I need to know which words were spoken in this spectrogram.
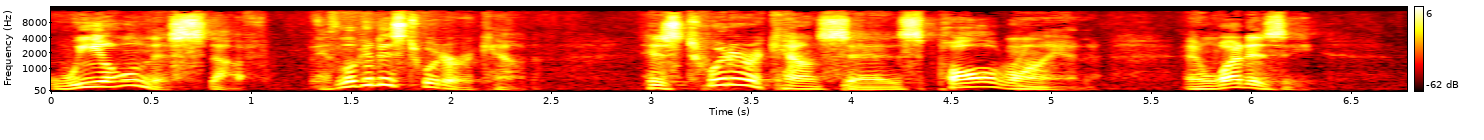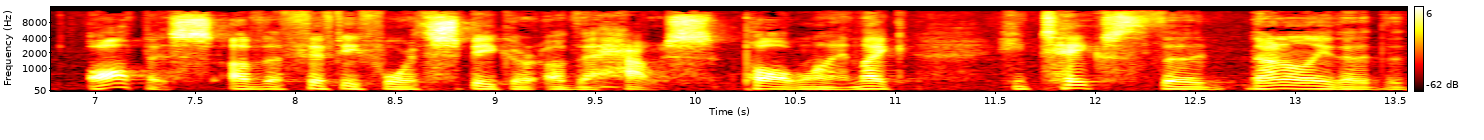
we own this stuff. Look at his Twitter account. His Twitter account says Paul Ryan. And what is he? Office of the 54th Speaker of the House, Paul Ryan. Like, he takes the not only the, the,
